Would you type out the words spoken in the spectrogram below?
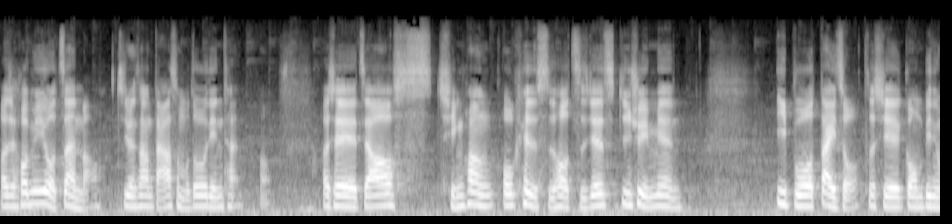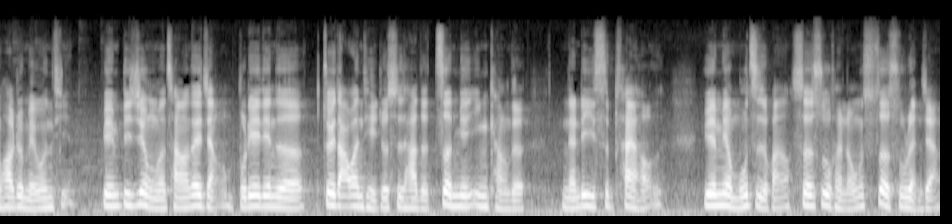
而且后面又有战矛，基本上打什么都有点坦哦，而且只要情况 OK 的时候，直接进去里面一波带走这些工兵的话就没问题，因为毕竟我们常常在讲不列颠的最大问题就是它的正面硬扛的能力是不太好的，因为没有拇指环，射速很容易射输人家。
